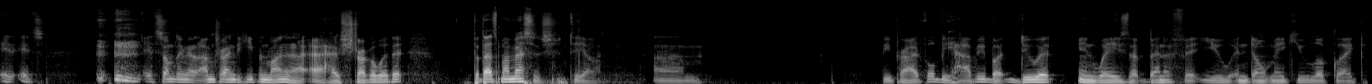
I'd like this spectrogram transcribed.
it, it's it's something that I'm trying to keep in mind, and I, I have struggled with it. But that's my message to y'all. Um, be prideful, be happy, but do it in ways that benefit you and don't make you look like,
